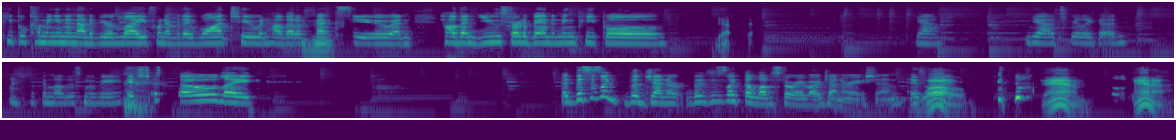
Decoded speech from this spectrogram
people coming in and out of your life whenever they want to and how that Mhm. affects you and how then you start abandoning people. Yeah. Yeah. Yeah, it's really good. I fucking love this movie. It's just so like this is like the gener this is like the love story of our generation. Is Whoa, damn, Anna.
